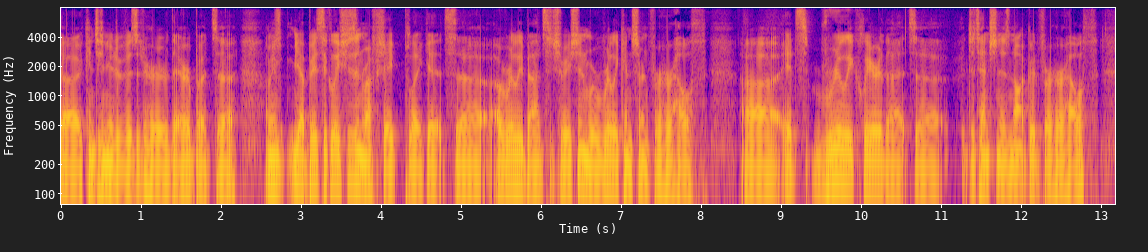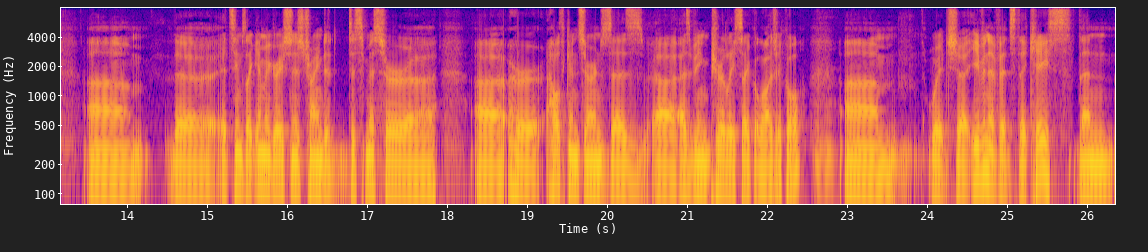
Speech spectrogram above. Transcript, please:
uh, continue to visit her there. But uh, I mean, yeah, basically, she's in rough shape. Like it's uh, a really bad situation. We're really concerned for her health. Uh, it's really clear that uh, detention is not good for her health. Um, the it seems like immigration is trying to dismiss her uh, her health concerns as uh, as being purely psychological, mm-hmm. um, which uh, even if it's the case, then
